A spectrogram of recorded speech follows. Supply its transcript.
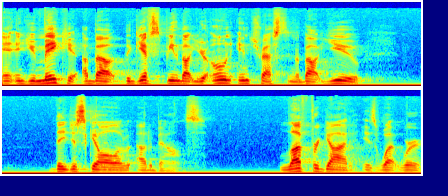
and, and you make it about the gifts being about your own interest and about you, they just get all out of balance. Love for God is what we're,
